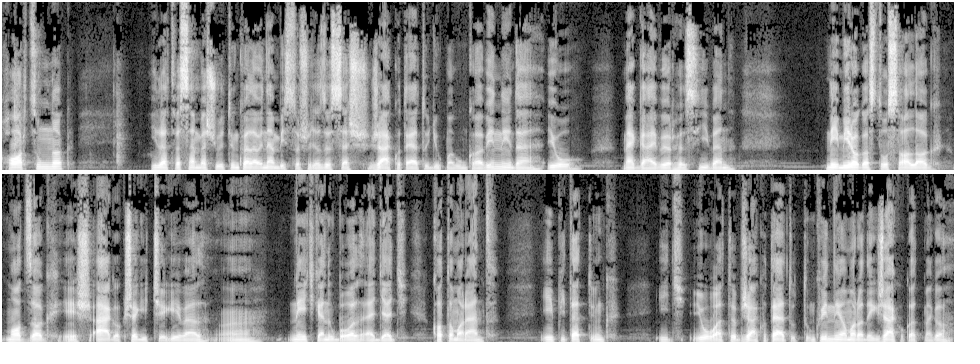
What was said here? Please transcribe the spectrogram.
harcunknak, illetve szembesültünk vele, hogy nem biztos, hogy az összes zsákot el tudjuk magunkkal vinni, de jó MacGyverhöz híven némi ragasztószallag, madzag és ágak segítségével négy kenuból egy-egy katamaránt építettünk, így jóval több zsákot el tudtunk vinni, a maradék zsákokat meg a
